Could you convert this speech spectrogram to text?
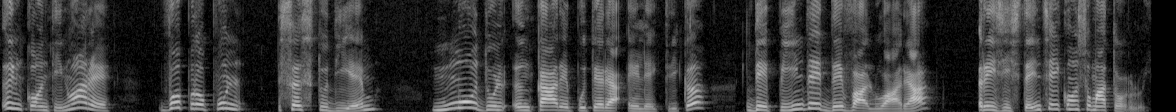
În continuare, vă propun să studiem modul în care puterea electrică depinde de valoarea rezistenței consumatorului.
